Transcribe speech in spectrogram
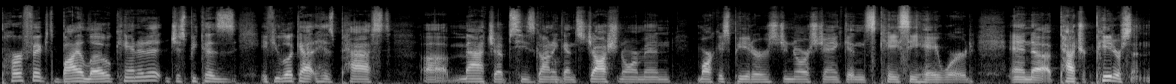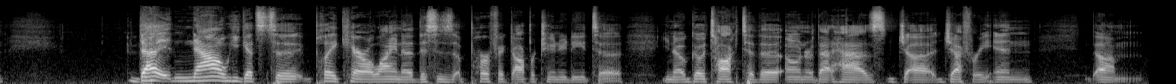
perfect buy low candidate just because if you look at his past uh, matchups, he's gone against Josh Norman, Marcus Peters, Janoris Jenkins, Casey Hayward, and uh, Patrick Peterson. That now he gets to play Carolina. This is a perfect opportunity to, you know, go talk to the owner that has uh, Jeffery in, um,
